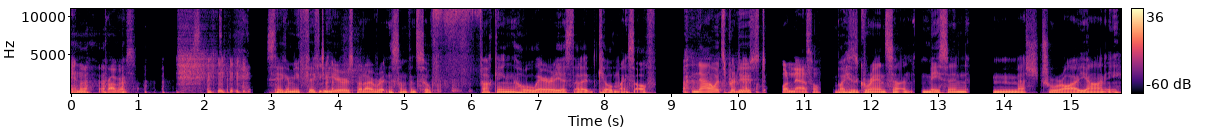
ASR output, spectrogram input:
in progress? It's taken me 50 years, but I've written something so f- fucking hilarious that I'd killed myself. Now it's produced what an asshole. by his grandson, Mason Mastroianni,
